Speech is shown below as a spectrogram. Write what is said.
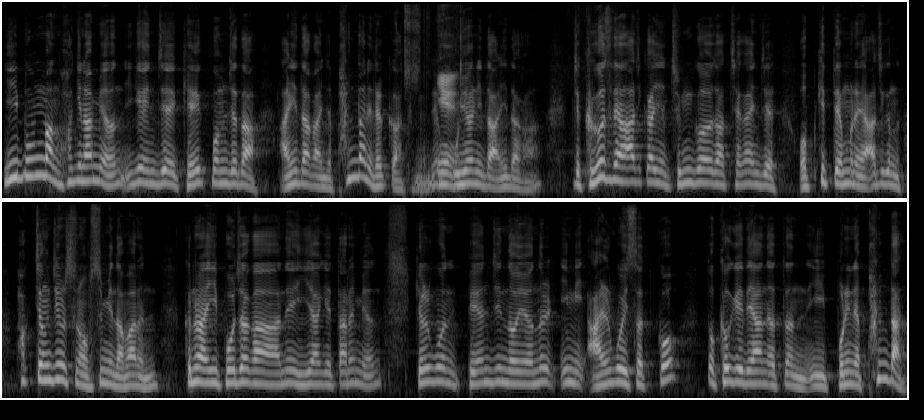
이 부분만 확인하면 이게 이제 계획 범죄다 아니다가 이제 판단이 될 것 같거든요. 예. 우연이다 아니다가 이제 그것에 대한 아직까지 증거 자체가 이제 없기 때문에 아직은 확정 지을 수는 없습니다만은 그러나 이 보좌관의 이야기에 따르면 결국은 배현진 의원을 이미 알고 있었고 또 거기에 대한 어떤 이 본인의 판단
